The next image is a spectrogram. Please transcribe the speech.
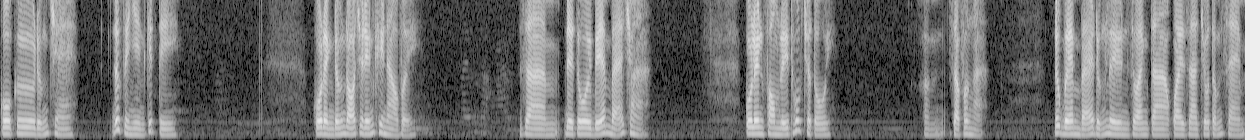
Cô cứ đứng che. Đức thì nhìn Kitty. Cô định đứng đó cho đến khi nào vậy? Dạ Để tôi bế em bé trà Cô lên phòng lấy thuốc cho tôi. À, Dạ vâng ạ. Đức bế em bé đứng lên Rồi anh ta quay ra chỗ tấm xem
